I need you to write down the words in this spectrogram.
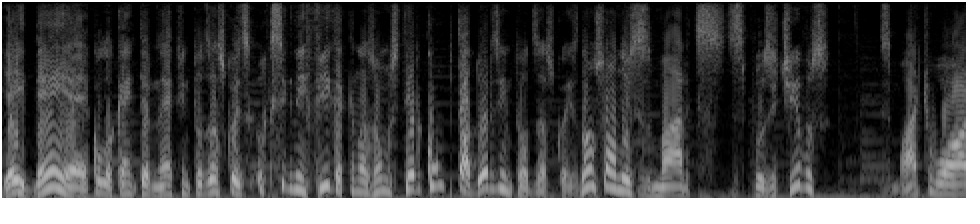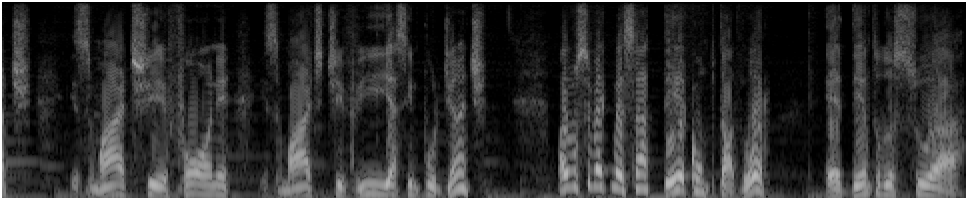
E a ideia é colocar a internet em todas as coisas, o que significa que nós vamos ter computadores em todas as coisas, não só nos smarts dispositivos, smartwatch, smartphone, smart TV e assim por diante. Mas você vai começar a ter computador é, dentro da sua,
